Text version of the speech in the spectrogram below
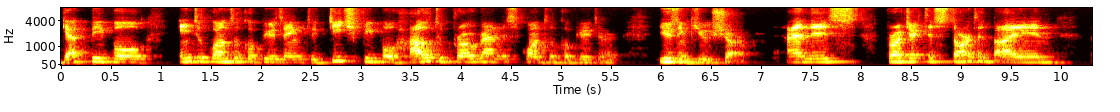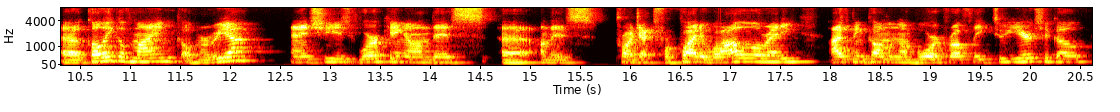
get people into quantum computing, to teach people how to program this quantum computer using Q Sharp. And this project is started by a colleague of mine called Maria, and she's working on this uh, on this project for quite a while already. I've been coming on board roughly two years ago,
